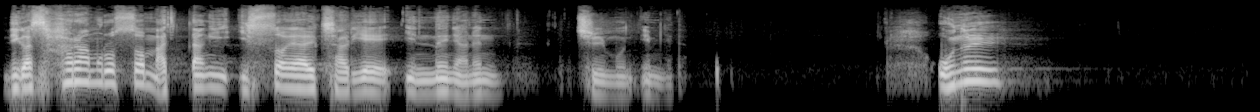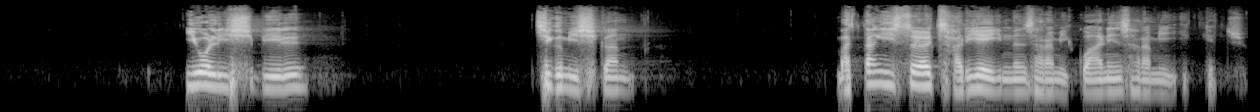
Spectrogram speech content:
네가 사람으로서 마땅히 있어야 할 자리에 있느냐는 질문입니다. 오늘 2월 22일 지금 이 시간 마땅히 있어야 할 자리에 있는 사람이 있고 아닌 사람이 있겠죠.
